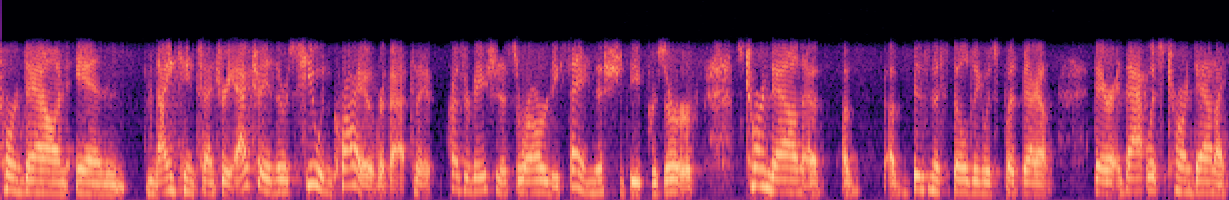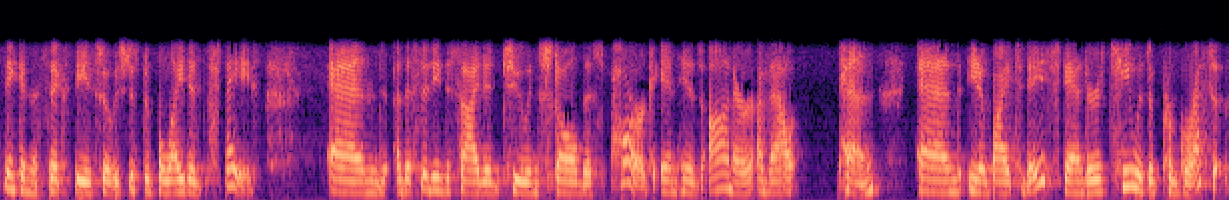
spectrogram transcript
torn down in the 19th century. Actually, there was hue and cry over that. The preservationists were already saying this should be preserved. It's torn down. A, a, a business building was put there. There, that was torn down. I think in the 60s. So it was just a blighted space. And the city decided to install this park in his honor about Penn. And you know, by today's standards, he was a progressive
